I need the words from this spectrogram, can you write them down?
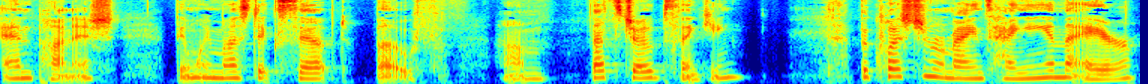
and punish, then we must accept both. Um, that's Job's thinking. The question remains hanging in the air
